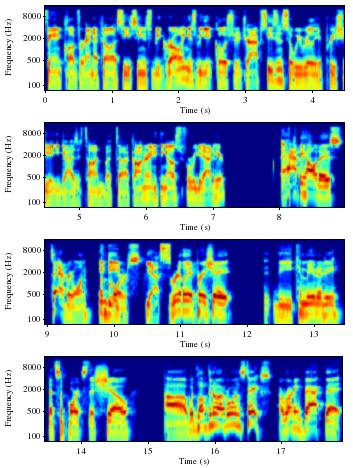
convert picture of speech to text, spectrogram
fan club for NFLSE seems to be growing as we get closer to draft season. So we really appreciate you guys a ton. But uh, Connor, anything else before we get out of here? Happy holidays to everyone. Indeed. Of course. Yes. Really appreciate the community that supports this show. Uh, would love to know everyone's takes. A running back that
